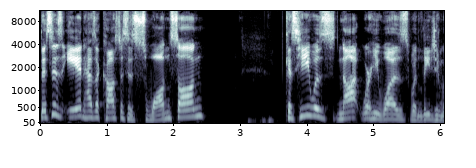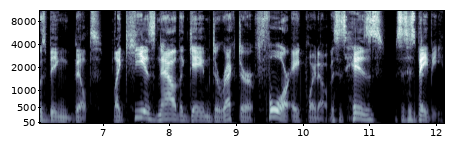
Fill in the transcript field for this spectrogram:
This is Ian Hazzikostas' swan song because he was not where he was when Legion was being built. Like he is now the game director for 8.0. This is his this is his baby.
